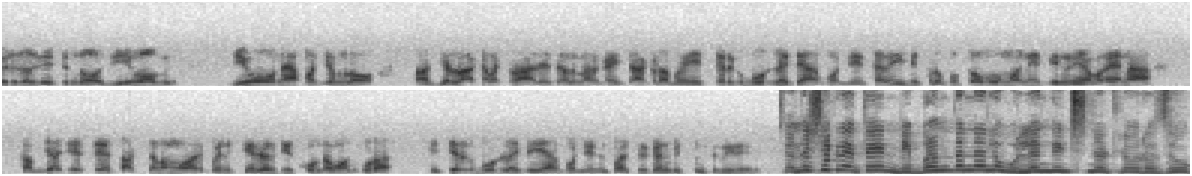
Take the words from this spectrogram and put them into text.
విడుదల చేసిందో జీవో జీవో నేపథ్యంలో జిల్లా కలెక్టర్ ఆదేశాల మేరకు అయితే అక్కడ హెచ్చరిక బోర్డులు అయితే ఏర్పాటు చేశారు. ఇది ప్రభుత్వ భూమి అని దీన్ని ఎవరైనా కబ్జా చేస్తే తక్షణం వారిపైన చర్యలు తీసుకుంటామంటూ కూడా హెచ్చరిక బోర్డులు అయితే ఏర్పాటు చేసిన పరిస్థితి కనిపిస్తుంది శ్రీదేవి. చంద్రశేఖర్ అయితే నిబంధనలు ఉల్లంఘించినట్లు రుజువు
